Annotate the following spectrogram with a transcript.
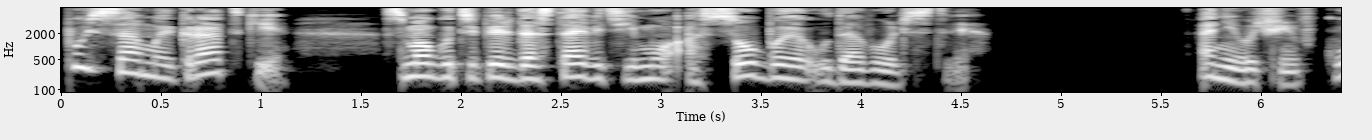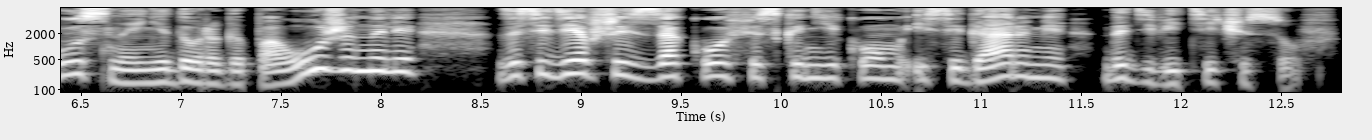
пусть самые краткие, смогут теперь доставить ему особое удовольствие. Они очень вкусно и недорого поужинали, засидевшись за кофе с коньяком и сигарами до девяти часов.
